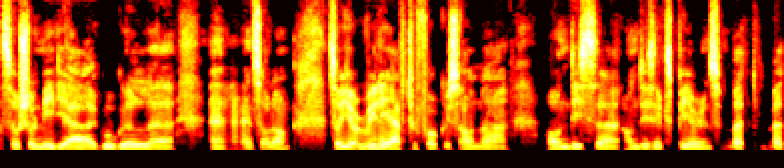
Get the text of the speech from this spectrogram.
social media google uh, and, so on. So you really have to focus on uh, on this uh, on this experience. But but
